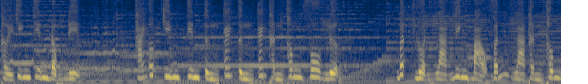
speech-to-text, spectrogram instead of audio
thời kinh thiên động địa. Thái ấp kim tiên từng cách từng cách thần thông vô lượng. Bất luận là linh bảo vẫn là thần thông.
